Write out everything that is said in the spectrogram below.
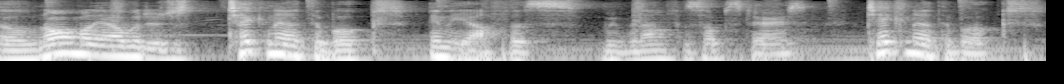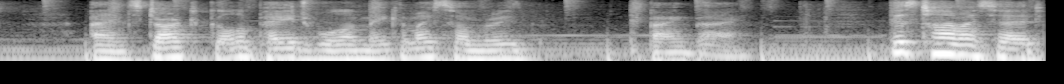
So normally I would have just taken out the books in the office. We have an office upstairs. Taken out the books and start going on page one, making my summaries. Bang bang. This time I said,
